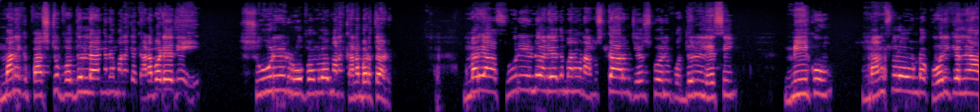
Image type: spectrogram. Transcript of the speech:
మనకి ఫస్ట్ పొద్దున్న లేకనే మనకి కనబడేది సూర్యుడి రూపంలో మనకు కనబడతాడు. మరి ఆ సూర్యుడు అనేది మనం నమస్కారం చేసుకొని పొద్దున్న లేచి మీకు మనసులో ఉన్న కోరికల్ని ఆ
